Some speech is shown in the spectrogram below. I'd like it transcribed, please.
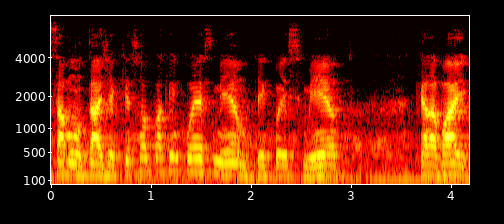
Essa montagem aqui é só para quem conhece mesmo, tem conhecimento, que ela vai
